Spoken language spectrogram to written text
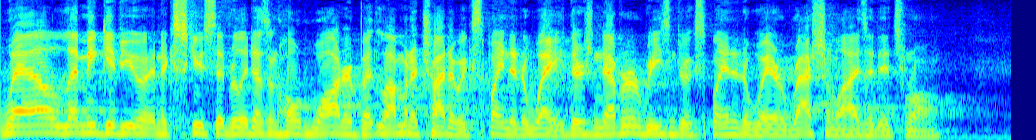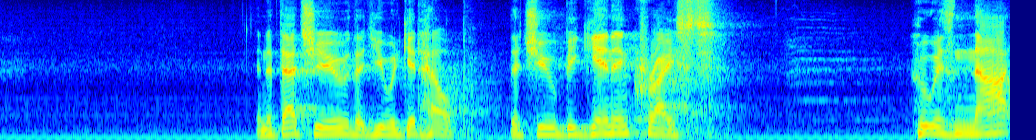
well, let me give you an excuse that really doesn't hold water, but I'm going to try to explain it away. There's never a reason to explain it away or rationalize it, it's wrong. And if that's you, that you would get help, that you begin in Christ who is not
